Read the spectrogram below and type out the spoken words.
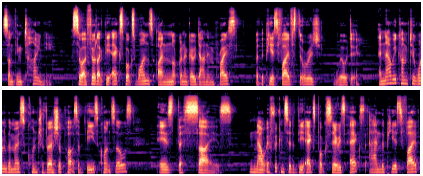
something tiny. So I feel like the Xbox Ones are not going to go down in price, but the PS5 storage will do. And now we come to one of the most controversial parts of these consoles is the size. Now, if we consider the Xbox Series X and the PS5,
